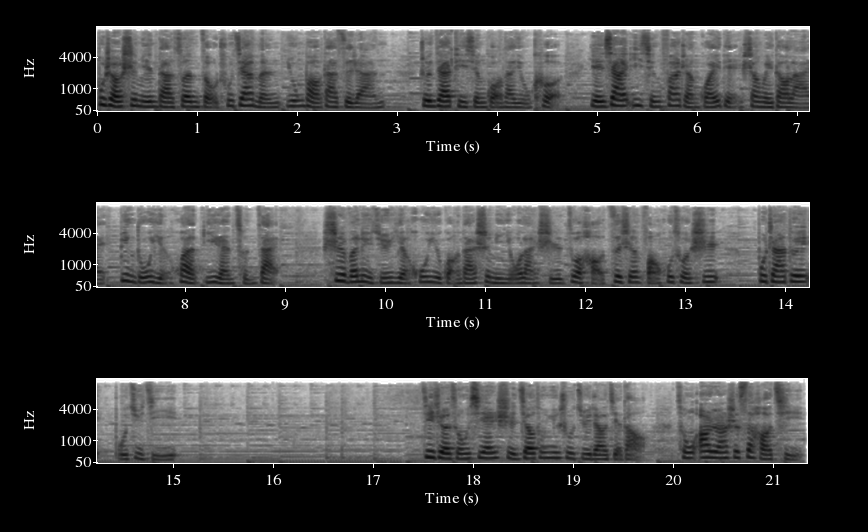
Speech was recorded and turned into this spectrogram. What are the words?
不少市民打算走出家门，拥抱大自然。专家提醒广大游客，眼下疫情发展拐点尚未到来，病毒隐患依然存在。市文旅局也呼吁广大市民游览时做好自身防护措施，不扎堆，不聚集。记者从西安市交通运输局了解到，从二月二十四号起。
